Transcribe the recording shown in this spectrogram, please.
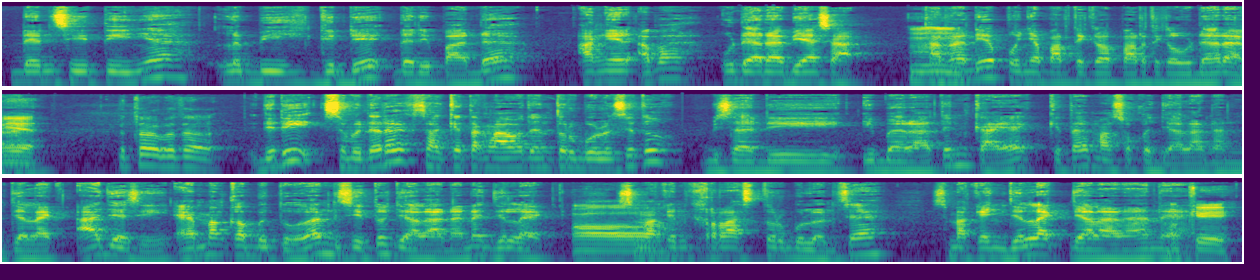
density-nya lebih gede daripada angin apa? udara biasa. Karena dia punya partikel-partikel udara kan. Betul betul. Jadi sebenarnya saat kita ngelewatin turbulence itu bisa diibaratin kayak kita masuk ke jalanan jelek aja sih. Emang kebetulan di situ jalanannya jelek. Oh. Semakin keras turbulence-nya, semakin jelek jalanannya. Oke.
